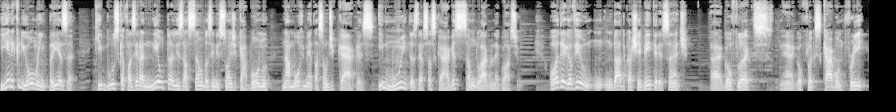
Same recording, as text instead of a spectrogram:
e ele criou uma empresa que busca fazer a neutralização das emissões de carbono na movimentação de cargas. E muitas dessas cargas são do agronegócio. Rodrigo, eu vi um, um dado que eu achei bem interessante. A GoFlux, né, GoFlux Carbon Free,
